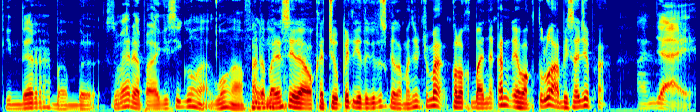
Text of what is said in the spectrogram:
Tinder, Bumble. Sebenarnya ada apa lagi sih? Gue nggak, gue nggak hafal. Ada banyak sih ada Oke Cupid gitu-gitu segala macam. Cuma kalau kebanyakan ya waktu lu habis aja pak. Anjay.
